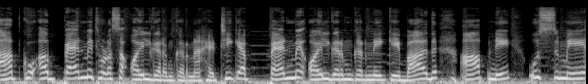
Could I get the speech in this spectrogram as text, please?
आपको अब पैन में थोड़ा सा ऑयल गर्म करना है, ठीक है? पैन में ऑयल गर्म करने के बाद आपने उसमें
